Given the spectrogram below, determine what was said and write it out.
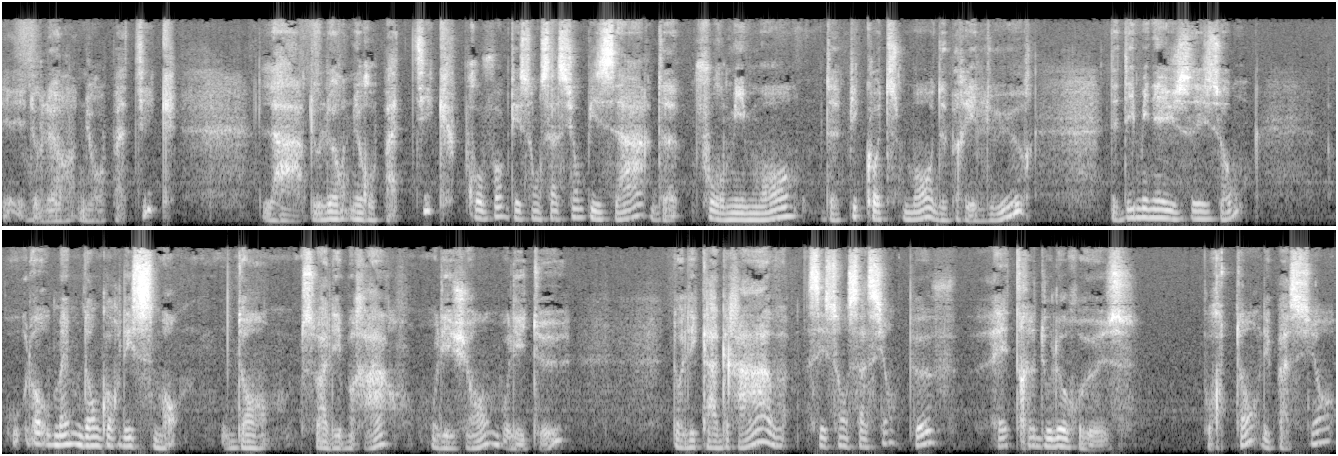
des douleurs neuropathiques. La douleur neuropathique provoque des sensations bizarres de fourmillement, de picotement, de brûlure, de déminaison ou même d'engourdissement dans soit les bras ou les jambes ou les deux. Dans les cas graves, ces sensations peuvent être douloureuses. Pourtant, les patients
